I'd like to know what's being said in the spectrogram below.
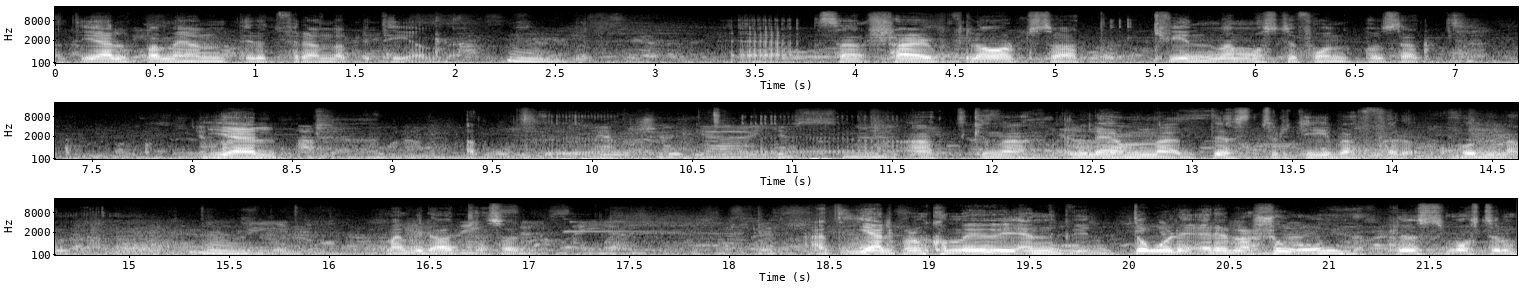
att hjälpa män till ett förändrat beteende. Mm. Eh, sen självklart så att kvinnan måste få en på sätt hjälp att, eh, att kunna lämna destruktiva förhållanden. Mm. Man vill ha ett, alltså, att hjälpa dem komma ur en dålig relation plus måste de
